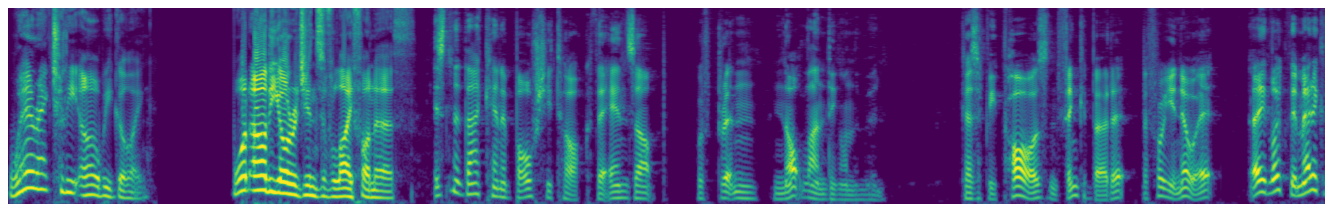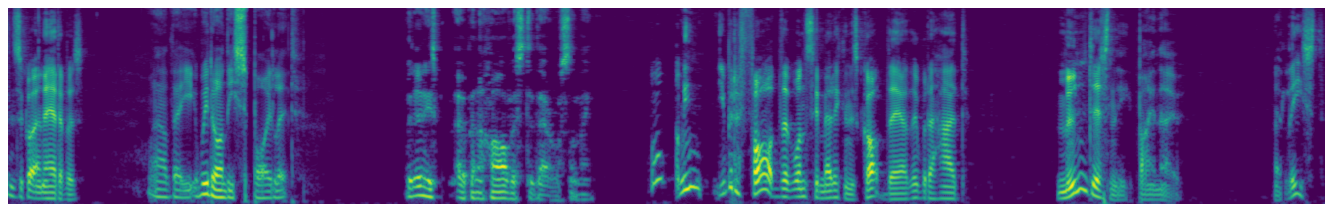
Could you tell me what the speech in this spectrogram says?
where actually are we going? What are the origins of life on Earth? Isn't it that kind of bullshit talk that ends up with Britain not landing on the moon? Because if we pause and think about it, before you know it, hey, look, the Americans have gotten ahead of us. Well, they, we'd only spoil it. We'd only open a harvester there or something. Well, I mean, you would have thought that once the Americans got there, they would have had Moon Disney by now. At least.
